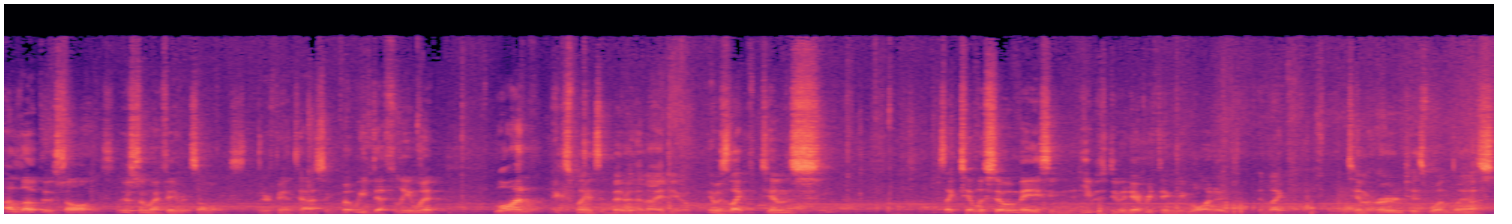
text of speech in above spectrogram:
I love those songs. They're some of my favorite songs. They're fantastic. But we definitely went. Juan explains it better than I do. It was like Tim's. It's like Tim was so amazing, and he was doing everything we wanted, and like Tim earned his one last.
